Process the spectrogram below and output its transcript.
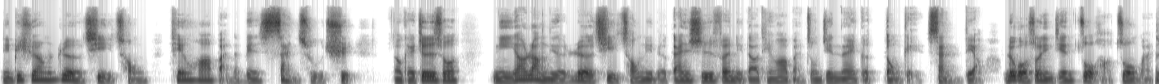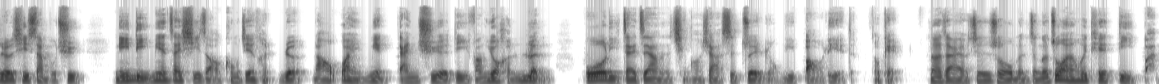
你必须让热气从天花板那边散出去。OK，就是说。你要让你的热气从你的干湿分离到天花板中间那一个洞给散掉。如果说你今天做好做满，热气散不去，你里面在洗澡的空间很热，然后外面干区的地方又很冷，玻璃在这样的情况下是最容易爆裂的。OK，那再有就是说，我们整个做完会贴地板。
